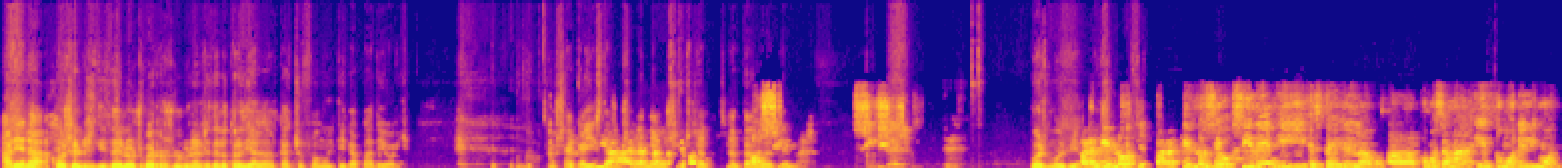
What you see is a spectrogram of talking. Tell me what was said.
Ariana, José Luis dice, los berros lunares del otro día, la alcachofa multicapa de hoy. O sea que ahí estamos, andamos saltando de temas. Sí, sí, Pues muy bien. Para, pues que no, para que no se oxiden y este, el, uh, ¿cómo se llama? El zumo de limón.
